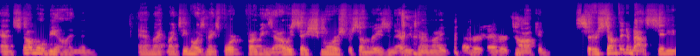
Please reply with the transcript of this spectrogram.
and snowmobiling and and my, my team always makes fun of me because I always say s'mores for some reason every time I ever ever talk. And so there's something about sitting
